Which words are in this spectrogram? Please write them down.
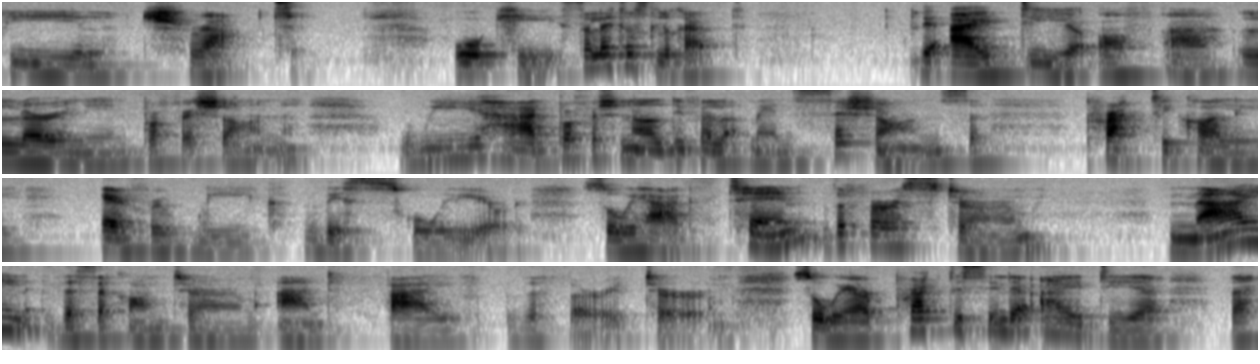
feel trapped. Okay, so let us look at the idea of a learning profession. We had professional development sessions practically every week this school year. So we had 10 the first term, 9 the second term, and 5 the third term. So we are practicing the idea that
